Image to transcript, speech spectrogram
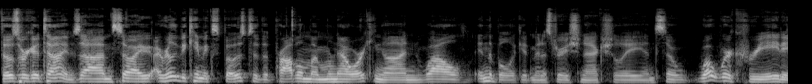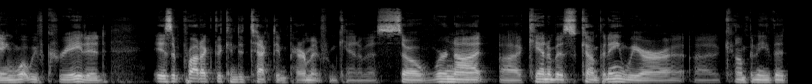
Those were good times. Um, so I, I really became exposed to the problem I'm now working on while in the Bullock administration, actually. And so what we're creating, what we've created, is a product that can detect impairment from cannabis. So we're not a cannabis company. We are a, a company that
